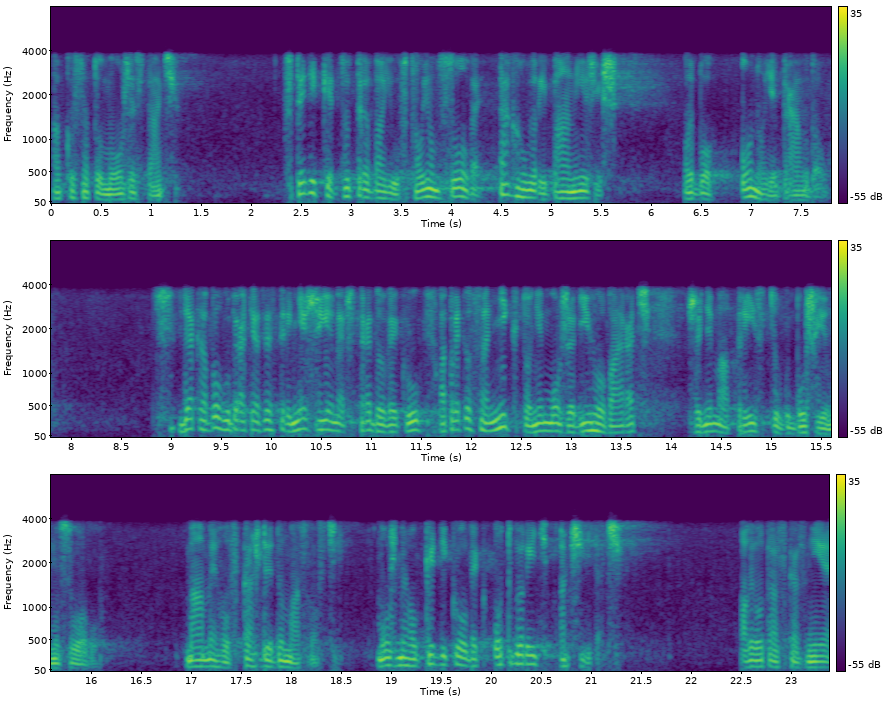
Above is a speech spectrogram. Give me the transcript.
Ako sa to môže stať? Vtedy, keď zotrvajú v tvojom slove, tak hovorí pán Ježiš, lebo ono je pravdou. Vďaka Bohu, bratia a sestry, nežijeme v stredoveku a preto sa nikto nemôže vyhovárať, že nemá prístup k Božiemu slovu. Máme ho v každej domácnosti. Môžeme ho kedykoľvek otvoriť a čítať. Ale otázka znie,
